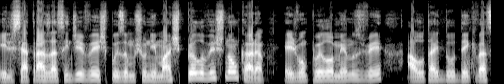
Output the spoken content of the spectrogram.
eles se atrasassem de vez pro exame Chunin, mas pelo visto não, cara. Eles vão pelo menos ver a luta aí do Denki vs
